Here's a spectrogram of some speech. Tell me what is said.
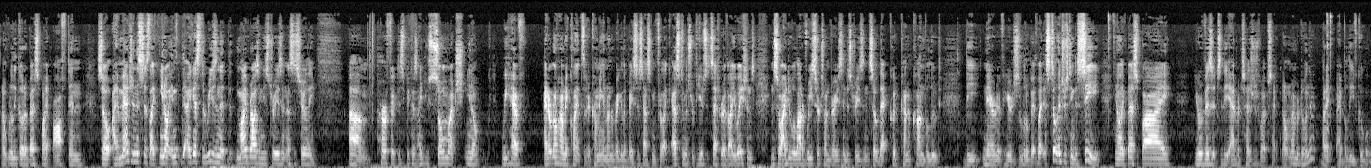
I don't really go to Best Buy often. So I imagine this is like, you know, in, I guess the reason that my browsing history isn't necessarily um, perfect is because I do so much, you know, we have I don't know how many clients that are coming in on a regular basis asking for like estimates, reviews, etc., evaluations, and so I do a lot of research on various industries, and so that could kind of convolute the narrative here just a little bit. But it's still interesting to see, you know, like Best Buy, your visit to the advertiser's website. Don't remember doing that, but I, I believe Google.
